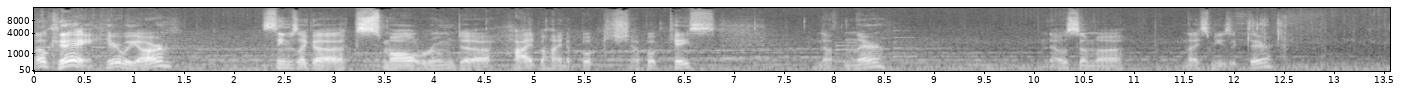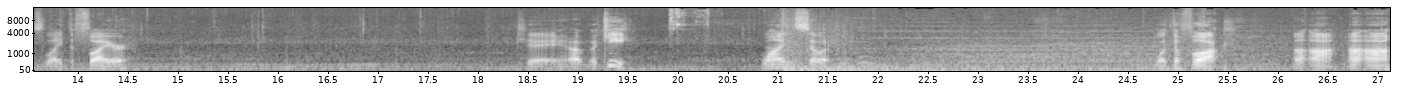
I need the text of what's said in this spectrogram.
Okay, here we are. Seems like a small room to hide behind a book a bookcase. Nothing there. Now some uh, nice music there. Let's light the fire. Okay, oh, a key. Wine cellar. What the fuck? Uh-uh, uh-uh.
